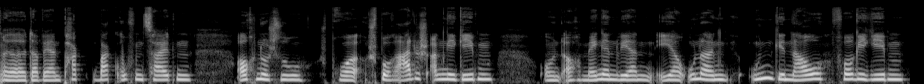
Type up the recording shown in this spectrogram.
Äh, da werden Pack Backofenzeiten auch nur so spor sporadisch angegeben und auch Mengen werden eher ungenau vorgegeben.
